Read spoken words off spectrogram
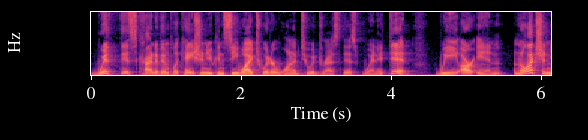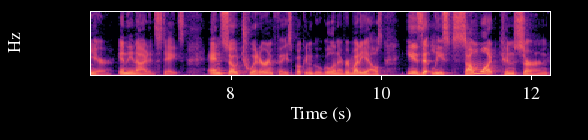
with this kind of implication, you can see why Twitter wanted to address this when it did we are in an election year in the United States. And so Twitter and Facebook and Google and everybody else is at least somewhat concerned,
